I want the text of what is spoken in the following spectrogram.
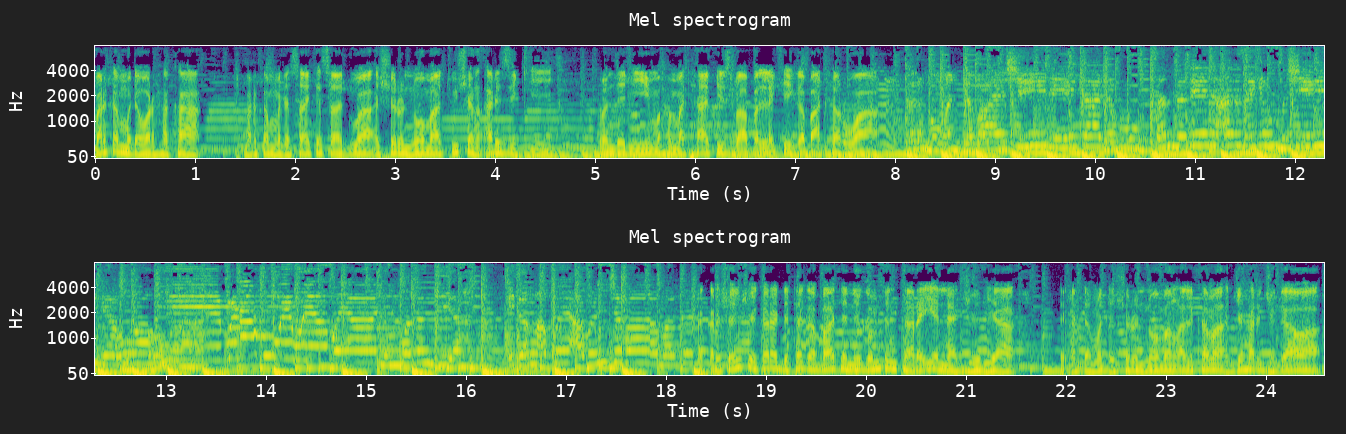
Barkanmu da warhaka. Barkanmu da sake saduwa a shirin noma tushen arziki wanda ni Muhammad Hafiz Baballa ke gabatarwa. Karma wanda baya shi ne ta da mu. Sannadi na arzikin mu shi ne uwa uwa. Idan akwai abinci ba A ƙarshen shekarar da ta gabata ne gwamnatin tarayyar Najeriya ta kaddamar da shirin noman alkama a jihar Jigawa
